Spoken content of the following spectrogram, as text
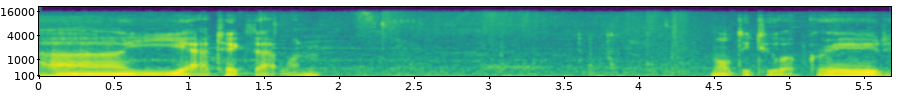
Uh, yeah, take that one. Multi-tool upgrade.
